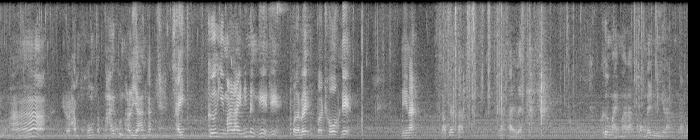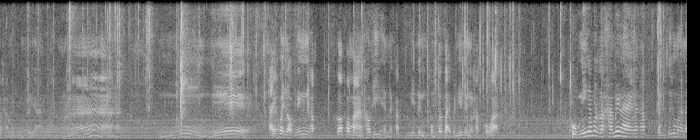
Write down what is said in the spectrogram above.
อยู่อ่าเดี๋ยวเราทำโค้งสปาให้คุณภรรยาครับ ใส่เกลือหิมาลัยนิดหนึ่งนี่นี่เปิดเลย เปิดโชว์นี่นี่นะ เราจะตัดใส่เลย เครื่องใหม่มาละของเล่นมีละเราก็ทำให้คุณภรรยาอ่าอืมนี่ใส่เข้าไปหลอกนิดนึงครับ ก็ประมาณเท่าที่เห็นนะครับ นิดนึงผมก็ใส่ไปนิดนึงครับ เพราะว่าถูกนี้ก็ราคาไม่แรงนะครับ ผมซื้อมาใน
